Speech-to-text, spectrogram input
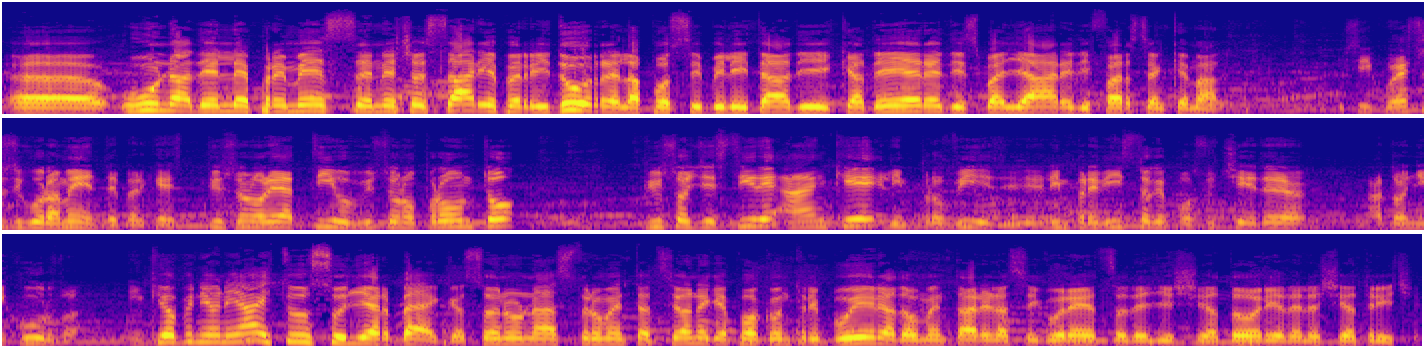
eh, una delle premesse necessarie per ridurre la possibilità di cadere, di sbagliare, di farsi anche male. Sì, questo sicuramente, perché più sono reattivo, più sono pronto, più so gestire anche l'imprevisto che può succedere ad ogni curva. Che opinioni hai tu sugli airbag? Sono una strumentazione che può contribuire ad aumentare la sicurezza degli sciatori e delle sciatrici?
